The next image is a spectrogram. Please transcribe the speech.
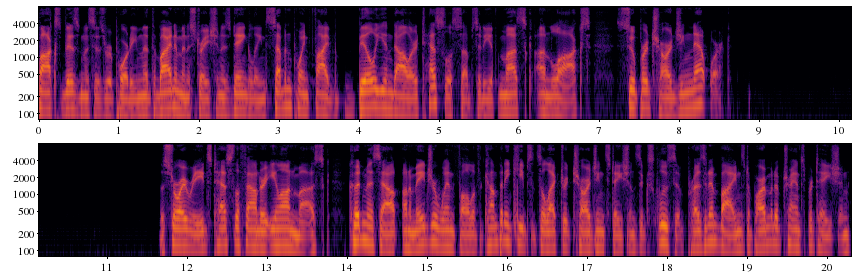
Fox Business is reporting that the Biden administration is dangling $7.5 billion Tesla subsidy if Musk unlocks supercharging network. The story reads Tesla founder Elon Musk could miss out on a major windfall if the company keeps its electric charging stations exclusive. President Biden's Department of Transportation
